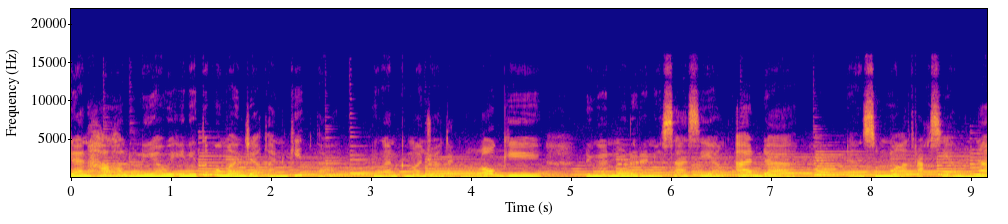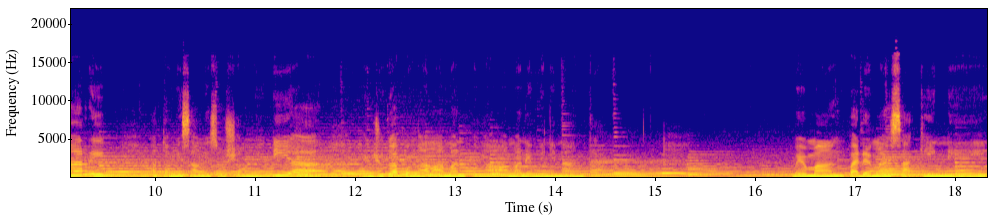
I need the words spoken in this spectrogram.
Dan hal-hal duniawi ini tuh memanjakan kita dengan kemajuan teknologi, dengan modernisasi yang ada dan semua atraksi yang menarik atau misalnya sosial media dan juga pengalaman-pengalaman yang menyenangkan. Memang pada masa kini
